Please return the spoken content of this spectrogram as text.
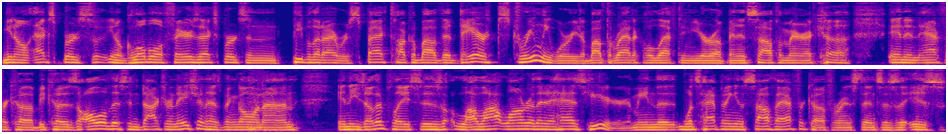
you know, experts, you know, global affairs experts and people that I respect talk about that they are extremely worried about the radical left in Europe and in South America and in Africa because all of this indoctrination has been going on in these other places a lot longer than it has here. I mean, the, what's happening in South Africa, for instance, is, is,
